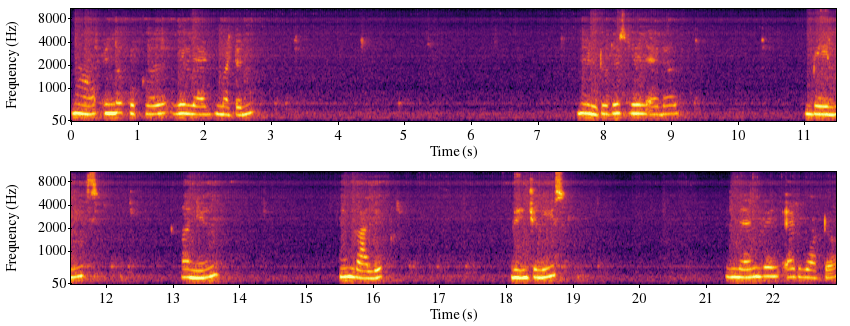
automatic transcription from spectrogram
Now in the cooker we'll add mutton and into this we'll add a bay leaves, onion and garlic, green chilies and then we'll add water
